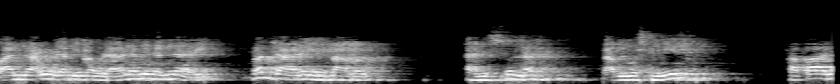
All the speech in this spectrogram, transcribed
وأن نعوذ بمولانا من النار. رد عليه بعض أهل السنة بعض المسلمين فقال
